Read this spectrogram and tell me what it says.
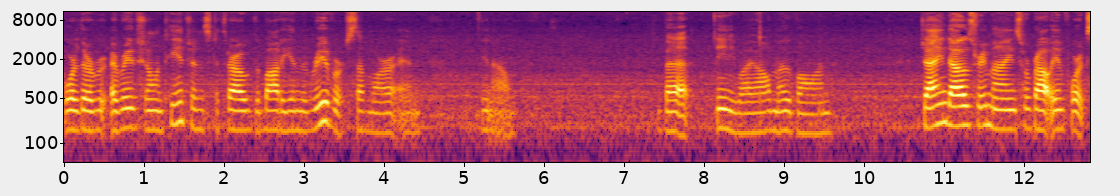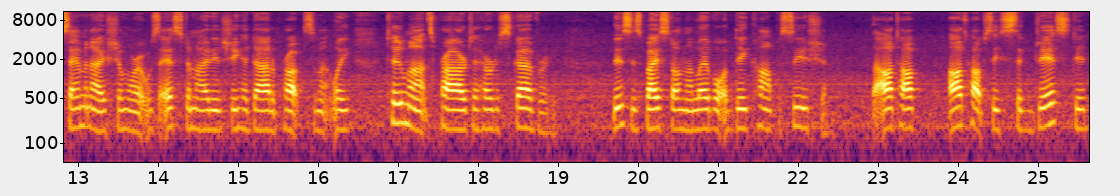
were their original intentions to throw the body in the river somewhere and you know. But anyway I'll move on Jane Doe's remains were brought in for examination where it was estimated she had died approximately two months prior to her discovery. This is based on the level of decomposition. The autop autopsy suggested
